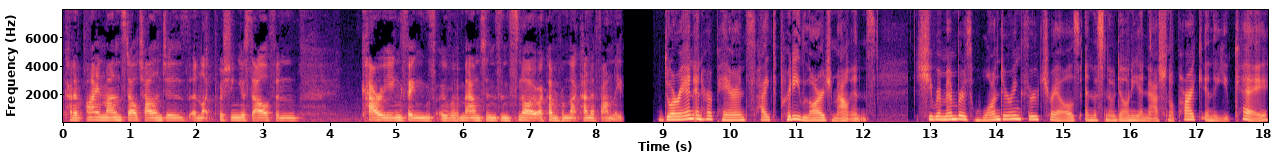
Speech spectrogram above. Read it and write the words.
kind of Iron Man style challenges and like pushing yourself and carrying things over mountains and snow. I come from that kind of family. Duran and her parents hiked pretty large mountains. She remembers wandering through trails in the Snowdonia National Park in the UK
